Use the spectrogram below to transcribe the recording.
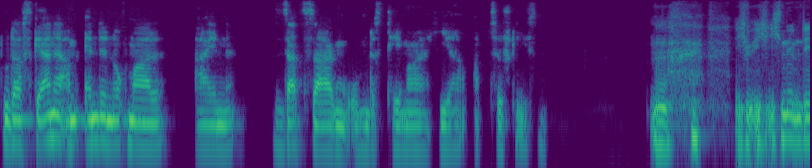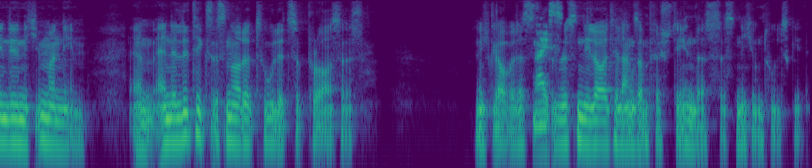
Du darfst gerne am Ende nochmal einen Satz sagen, um das Thema hier abzuschließen. Ich, ich, ich nehme den, den ich immer nehme. Um, Analytics is not a tool, it's a process. Und ich glaube, das nice. müssen die Leute langsam verstehen, dass es nicht um Tools geht.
